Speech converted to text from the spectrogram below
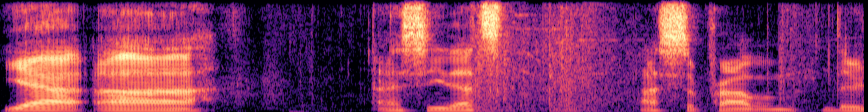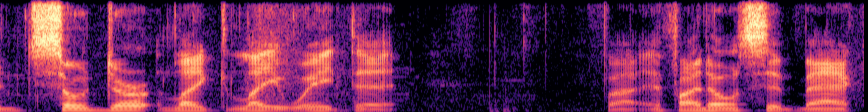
Yeah, uh... I see, that's... That's the problem. They're so dirt, like, lightweight that... If I, if I don't sit back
